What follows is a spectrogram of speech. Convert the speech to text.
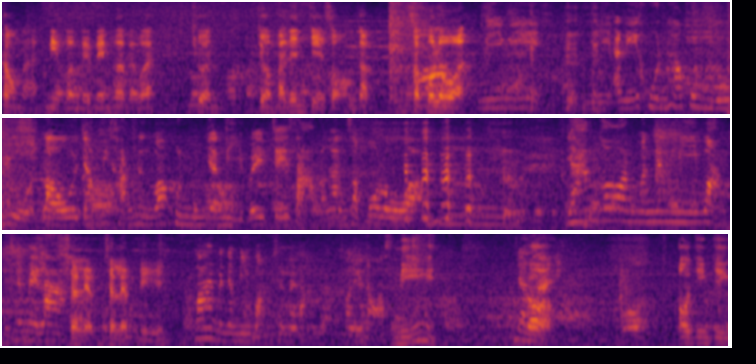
ช่องอะ มีคนไปเม้นว่าแบบว่า ชวนชวนมาเล่น J2 กับซัปโปโรอะ มีมีมีอันนี้คุณถ้าคุณดูอยู่ เราย้ำอีกครั้งหนึ่งว่าคุณอย่าหนีไป J3 แล้วกันซัปโปโรอะอืมยังก่อนมันยังมีหวังใช่ไหมล่ะฉลับฉลับหนีไม่มันยังมีหวังใช่ไหมล่ะมารินอสมี ยังก็ไง เอาจริง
